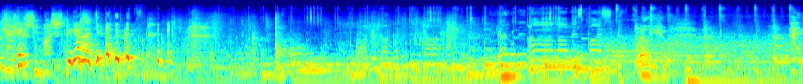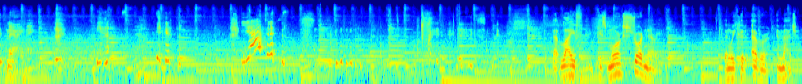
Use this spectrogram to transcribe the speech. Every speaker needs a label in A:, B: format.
A: Okay.
B: so much.
A: Yeah.
B: Will you marry me?
A: yes.
B: Yeah.
A: Yes.
C: That life is more extraordinary than we could ever imagine.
